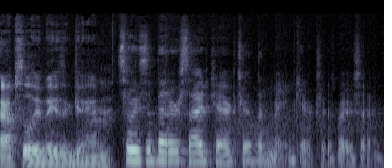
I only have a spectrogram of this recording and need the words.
absolutely amazing game. So he's a better side character than main character, is what you're saying.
